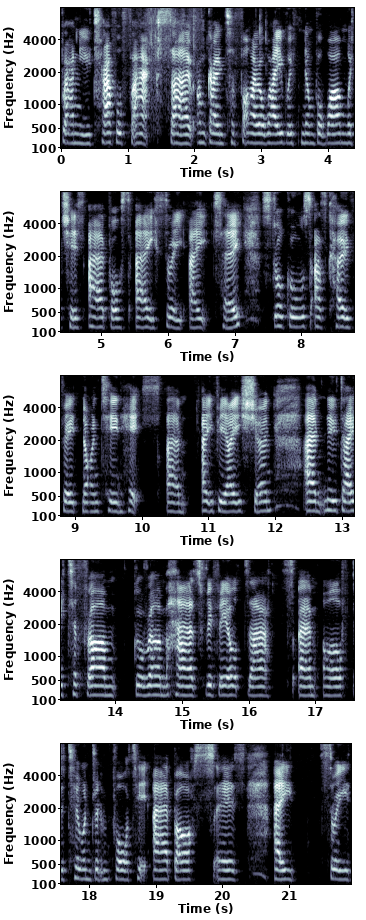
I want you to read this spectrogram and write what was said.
brand new travel facts. So I'm going to fire away with number one which is Airbus A380 struggles as COVID-19 hits um, aviation. And new data from Gurham has revealed that um, of the 240 Airbus is A3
